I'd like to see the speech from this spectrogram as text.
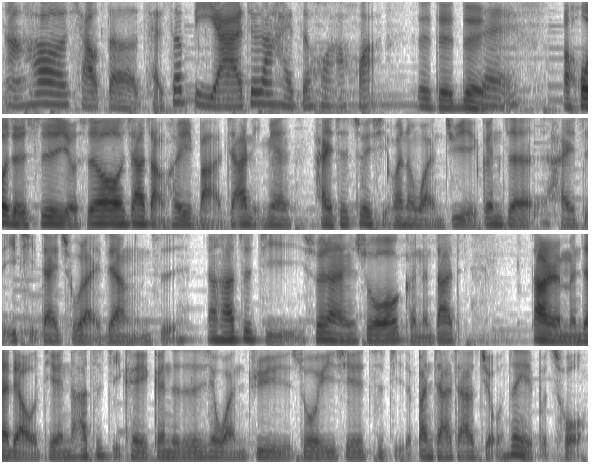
然后小的彩色笔啊，就让孩子画画。对对对。对。啊，或者是有时候家长可以把家里面孩子最喜欢的玩具也跟着孩子一起带出来，这样子让他自己虽然说可能大大人们在聊天，他自己可以跟着这些玩具做一些自己的扮家家酒，那也不错。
